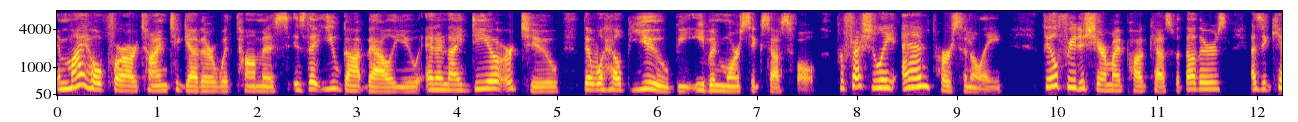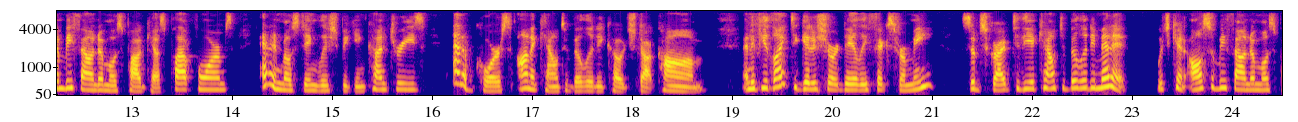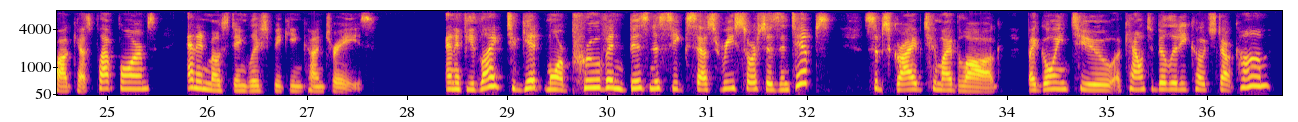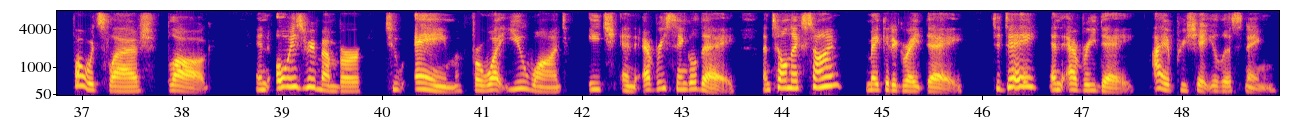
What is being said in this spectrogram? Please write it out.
And my hope for our time together with Thomas is that you got value and an idea or two that will help you be even more successful professionally and personally. Feel free to share my podcast with others, as it can be found on most podcast platforms and in most English speaking countries, and of course on accountabilitycoach.com. And if you'd like to get a short daily fix from me, subscribe to the Accountability Minute, which can also be found on most podcast platforms and in most English speaking countries. And if you'd like to get more proven business success resources and tips, subscribe to my blog by going to accountabilitycoach.com forward slash blog. And always remember to aim for what you want each and every single day. Until next time, make it a great day. Today and every day. I appreciate you listening.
